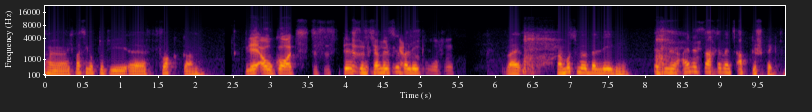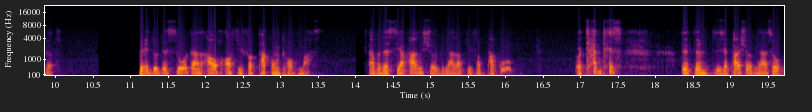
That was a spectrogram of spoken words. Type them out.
äh, ich weiß nicht, ob du die äh, Frog Gun, Nee, oh Gott, das ist, Das ist- ist wenn man das überlegt- weil man muss mal überlegen, es ist eine Sache, wenn es abgespeckt wird. Wenn du das so dann auch auf die Verpackung drauf machst. Aber das japanische Original auf die Verpackung und dann das, das, das, das japanische Original so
